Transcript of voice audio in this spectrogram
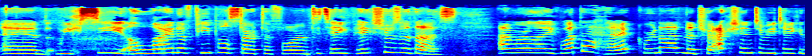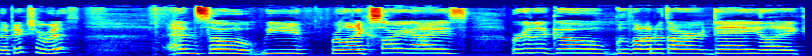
And we see a line of people start to form to take pictures with us. And we're like, what the heck? We're not an attraction to be taken a picture with. And so we were like, sorry guys, we're gonna go move on with our day. Like,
